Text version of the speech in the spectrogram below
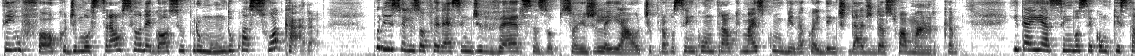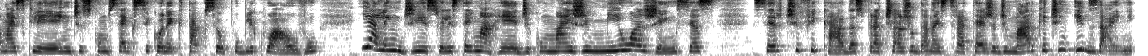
têm o foco de mostrar o seu negócio para o mundo com a sua cara. Por isso, eles oferecem diversas opções de layout para você encontrar o que mais combina com a identidade da sua marca. E daí, assim, você conquista mais clientes, consegue se conectar com seu público-alvo. E além disso, eles têm uma rede com mais de mil agências certificadas para te ajudar na estratégia de marketing e design.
